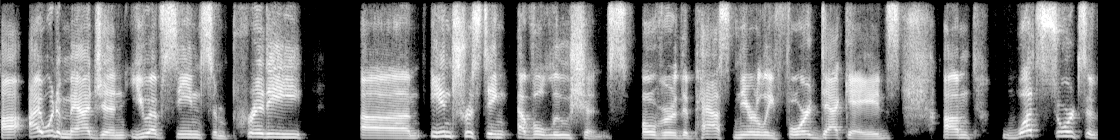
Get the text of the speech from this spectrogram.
Uh, I would imagine you have seen some pretty um, interesting evolutions over the past nearly four decades. Um, what sorts of,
